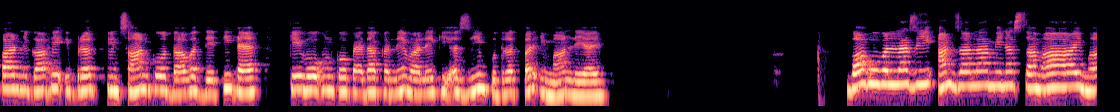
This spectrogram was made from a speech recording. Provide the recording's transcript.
पर निगाह इबरत इंसान को दावत देती है कि वो उनको पैदा करने वाले की अजीम कुदरत पर ईमान ले आए। वाहुवल्लजी अनजला मिनस समाई मा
